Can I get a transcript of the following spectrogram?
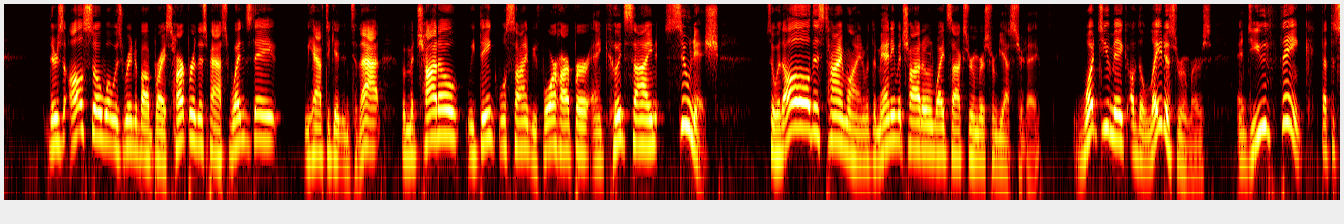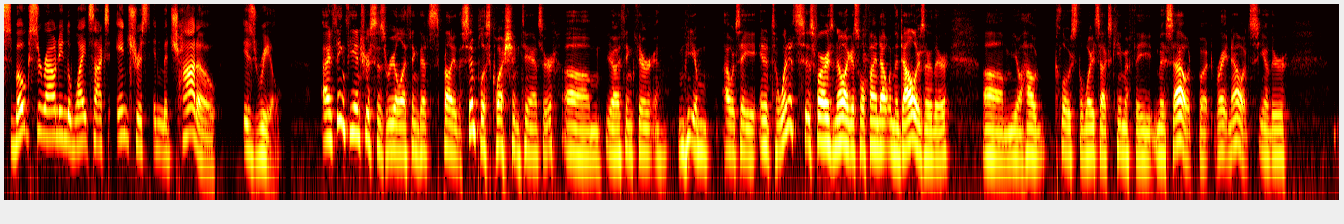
There's also what was written about Bryce Harper this past Wednesday. We have to get into that. But Machado, we think, will sign before Harper and could sign soonish. So, with all this timeline with the Manny Machado and White Sox rumors from yesterday, what do you make of the latest rumors? And do you think that the smoke surrounding the White Sox interest in Machado is real? I think the interest is real. I think that's probably the simplest question to answer. Um, yeah, I think they're, I would say, in it to win it. As far as no, I guess we'll find out when the dollars are there. Um, you know how close the White Sox came if they miss out. But right now, it's you know they're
